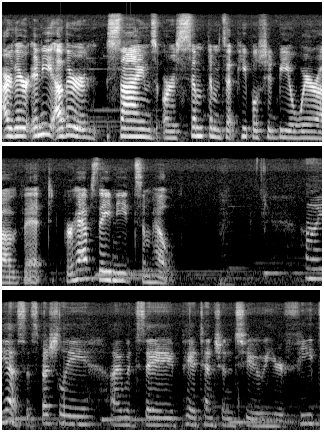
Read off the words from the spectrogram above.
Are there any other signs or symptoms that people should be aware of that perhaps they need some help? Uh, yes, especially I would say pay attention to your feet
